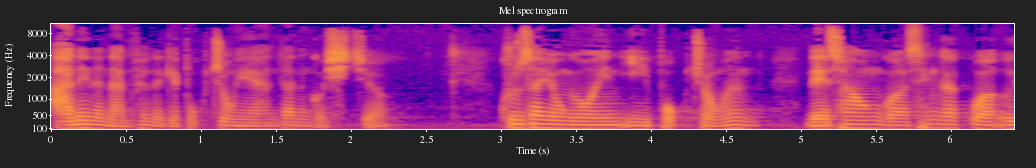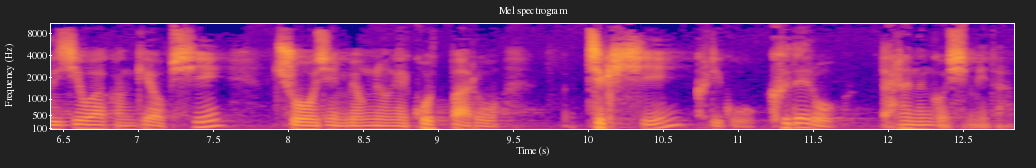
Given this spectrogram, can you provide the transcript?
아내는 남편에게 복종해야 한다는 것이죠. 군사 용어인 이 복종은 내 상황과 생각과 의지와 관계없이 주어진 명령에 곧바로 즉시 그리고 그대로 따르는 것입니다.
